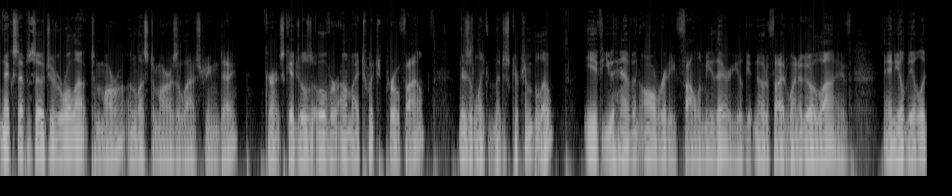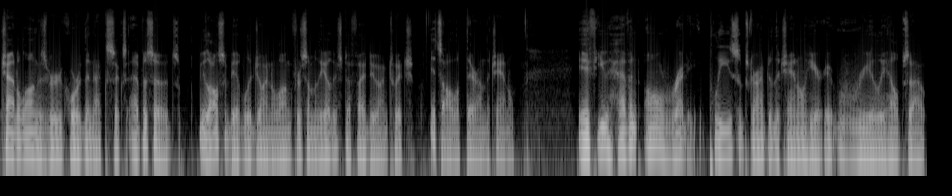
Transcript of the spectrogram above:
Next episode should roll out tomorrow, unless tomorrow's a live stream day. Current schedule is over on my Twitch profile. There's a link in the description below. If you haven't already, follow me there. You'll get notified when I go live, and you'll be able to chat along as we record the next six episodes. You'll also be able to join along for some of the other stuff I do on Twitch. It's all up there on the channel. If you haven't already, please subscribe to the channel here. It really helps out.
